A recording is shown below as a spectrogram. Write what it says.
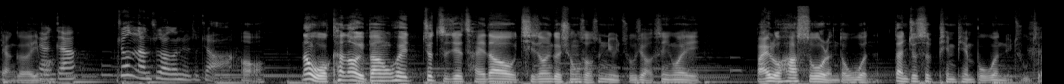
两个而已吗？两个。就男主角跟女主角啊。哦，那我看到一半会就直接猜到其中一个凶手是女主角，是因为白罗他所有人都问了，但就是偏偏不问女主角。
